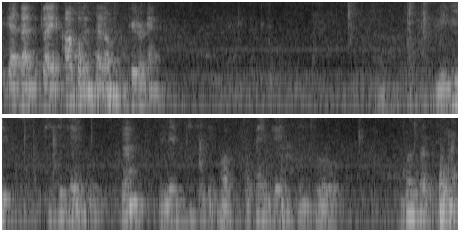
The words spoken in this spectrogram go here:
To get them to play the console instead of the computer game? release PC game, Hmm? release PC game, the, the same game into console format.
